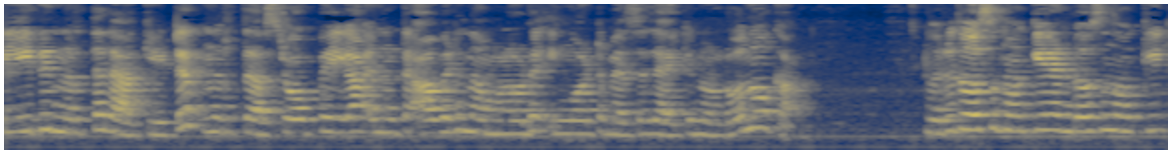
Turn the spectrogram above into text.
രീതി നിർത്തലാക്കിയിട്ട് നിർത്തുക സ്റ്റോപ്പ് ചെയ്യുക എന്നിട്ട് അവർ നമ്മളോട് ഇങ്ങോട്ട് മെസ്സേജ് അയക്കുന്നുണ്ടോ നോക്കാം. ഒരു ദിവസം നോക്കി രണ്ട് ദിവസം നോക്കി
